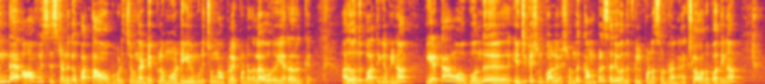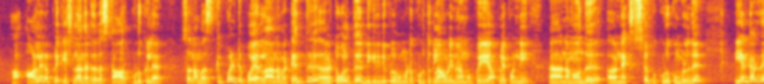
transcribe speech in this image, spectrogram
இந்த ஆஃபீஸ் சிஸ்டனுக்கு பத்தாம் வகுப்பு படித்தவங்க டிப்ளமோ டிகிரி முடித்தவங்க அப்ளை பண்ணுறதுல ஒரு எரர் இருக்குது அது வந்து பார்த்திங்க அப்படின்னா எட்டாம் வகுப்பு வந்து எஜுகேஷன் குவாலிஃபிகேஷன் வந்து கம்பல்சரி வந்து ஃபில் பண்ண சொல்கிறாங்க ஆக்சுவலாக வந்து பார்த்திங்கன்னா ஆன்லைன் அப்ளிகேஷனில் அந்த இடத்துல ஸ்டார் கொடுக்கல. ஸோ நம்ம ஸ்கிப் பண்ணிட்டு போயிடலாம் நம்ம டென்த்து டுவெல்த்து டிகிரி டிப்ளமோ மட்டும் கொடுத்துக்கலாம் அப்படின்னு நம்ம போய் அப்ளை பண்ணி நம்ம வந்து நெக்ஸ்ட் ஸ்டெப் கொடுக்கும் பொழுது enter the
